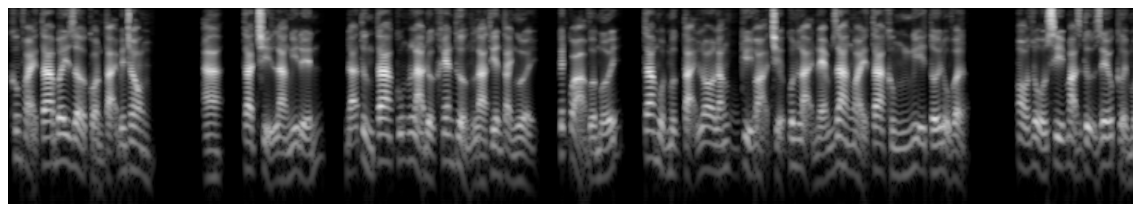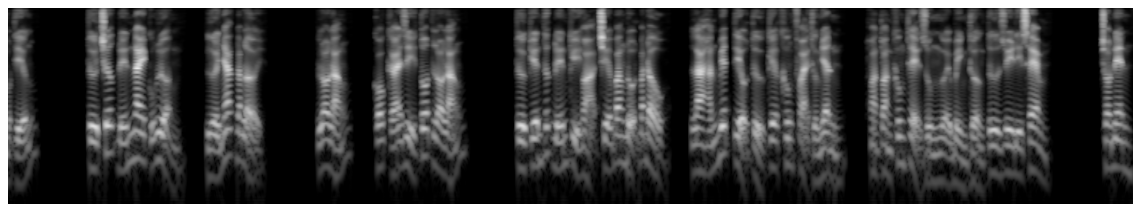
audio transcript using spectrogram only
không phải ta bây giờ còn tại bên trong. À ta chỉ là nghĩ đến, đã từng ta cũng là được khen thưởng là thiên tài người, kết quả vừa mới, ta một mực tại lo lắng kỳ họa triệu quân lại ném ra ngoài ta không nghĩ tới đồ vật. Họ rồ xi mạt tự rêu cười một tiếng. Từ trước đến nay cũng lượm, lười nhác đáp lời. Lo lắng, có cái gì tốt lo lắng? Từ kiến thức đến kỳ họa chĩa băng đột bắt đầu, là hắn biết tiểu tử kia không phải thường nhân hoàn toàn không thể dùng người bình thường tư duy đi xem. Cho nên,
